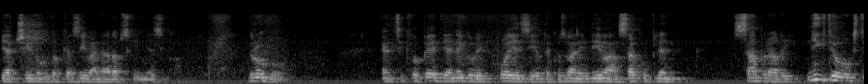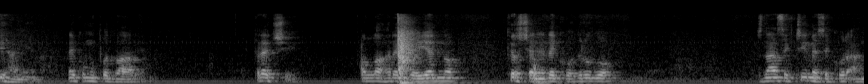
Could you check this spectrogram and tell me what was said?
jačinu dokazivanja arapskim jezikom. Drugo, enciklopedija njegove poezije, takozvani divan sakupljen, sabrali, nigdje ovog stiha nema, nekomu podvalio. Treći, Allah rekao jedno, kršćan je rekao drugo, zna se čime se Kur'an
